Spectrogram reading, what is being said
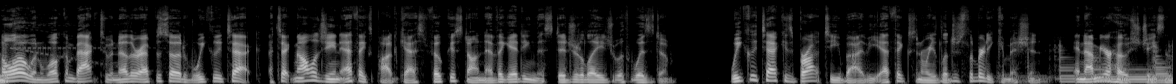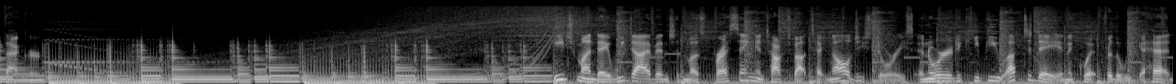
Hello, and welcome back to another episode of Weekly Tech, a technology and ethics podcast focused on navigating this digital age with wisdom. Weekly Tech is brought to you by the Ethics and Religious Liberty Commission, and I'm your host, Jason Thacker. Each Monday, we dive into the most pressing and talked about technology stories in order to keep you up to date and equipped for the week ahead.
